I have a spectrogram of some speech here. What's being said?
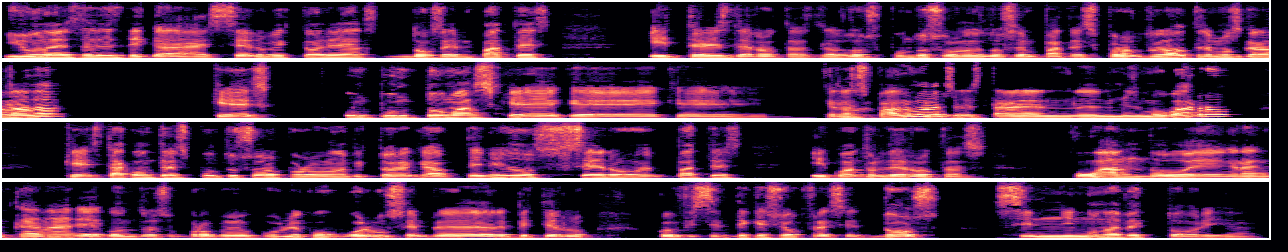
y una estadística de cero victorias, dos empates y tres derrotas. Los dos puntos son los dos empates. Por otro lado, tenemos Granada, que es un punto más que, que Las Palmas, está en el mismo barro, que está con tres puntos solo por una victoria que ha obtenido, cero empates y cuatro derrotas. Jugando en Gran Canaria contra su propio público, vuelvo siempre a repetirlo, coeficiente que se ofrece dos, sin ninguna victoria.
